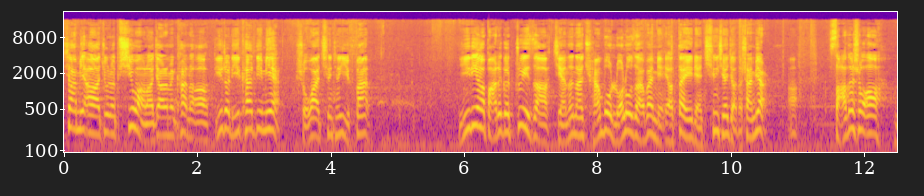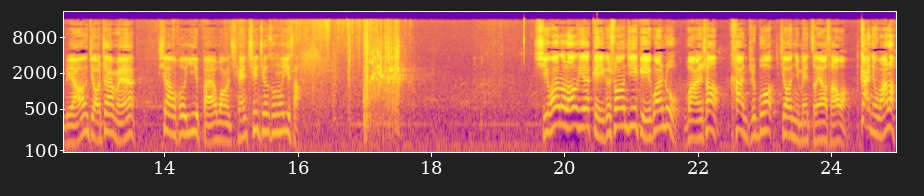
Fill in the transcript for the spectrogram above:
下面啊就是劈网了。家人们看着啊，低着离开地面，手腕轻轻一翻，一定要把这个坠子啊剪的呢全部裸露在外面，要带一点倾斜角的扇面啊。撒的时候啊，两脚站稳，向后一摆，往前轻轻松松一撒。喜欢的老铁给个双击，给关注，晚上看直播教你们怎样撒网，干就完了。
